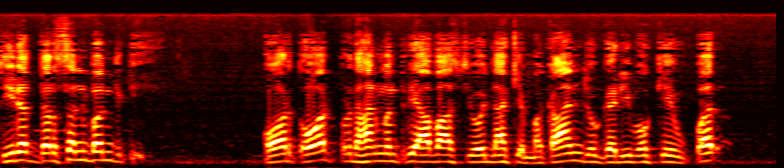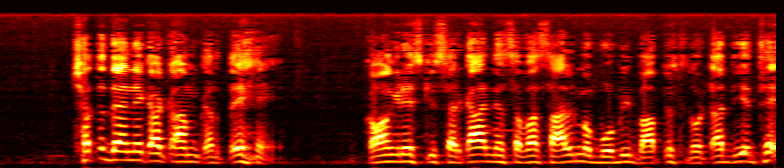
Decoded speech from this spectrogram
तीर्थ दर्शन बंद की। और तो और प्रधानमंत्री आवास योजना के मकान जो गरीबों के ऊपर छत देने का काम करते हैं, कांग्रेस की सरकार ने सवा साल में वो भी वापस लौटा दिए थे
